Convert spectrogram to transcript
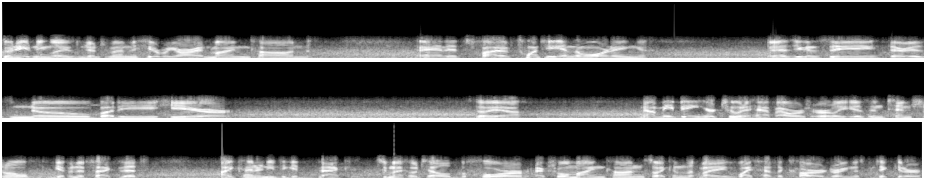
Good evening, ladies and gentlemen. Here we are at Minecon. And it's 5.20 in the morning. As you can see, there is nobody here. So yeah. Now me being here two and a half hours early is intentional, given the fact that I kind of need to get back to my hotel before actual Minecon, so I can let my wife have the car during this particular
